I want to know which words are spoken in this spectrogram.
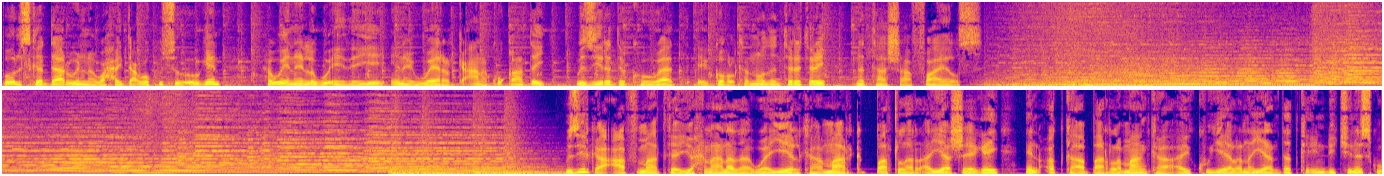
Booliska darwinna waxay dacwo ku soo ogeen haweeney lagu eedeeyey inay weerar gacana ku qaaday wasiiradda koowaad ee gobolka northern territory natasha files wasiirka caafimaadka iyo xanaanada waayeelka mark batler ayaa sheegay in codka baarlamaanka ay ku yeelanayaan dadka indigenesku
